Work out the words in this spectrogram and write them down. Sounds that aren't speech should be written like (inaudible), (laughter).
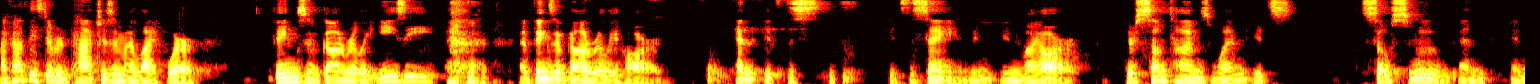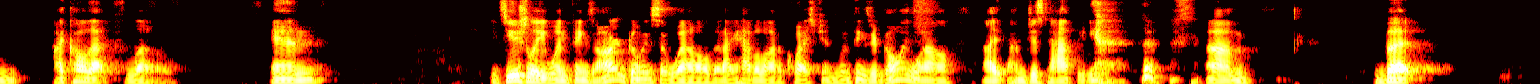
I've had these different patches in my life where things have gone really easy (laughs) and things have gone really hard. And it's this, it's, it's the same in, in my art. There's sometimes when it's so smooth and, and I call that flow. And it's usually when things aren't going so well that I have a lot of questions. When things are going well, I, am just happy. (laughs) um, but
